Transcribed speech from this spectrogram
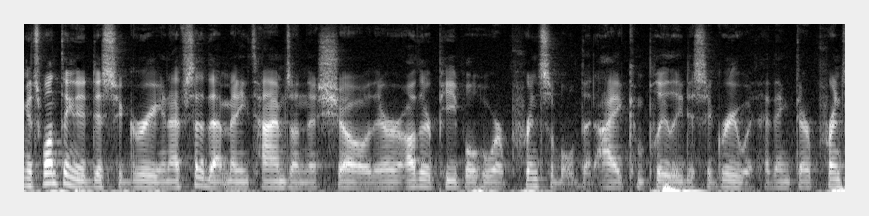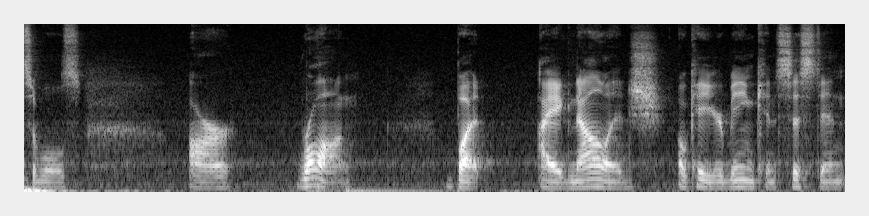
It's one thing to disagree, and I've said that many times on this show. There are other people who are principled that I completely disagree with. I think their principles are wrong. But I acknowledge, okay, you're being consistent.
